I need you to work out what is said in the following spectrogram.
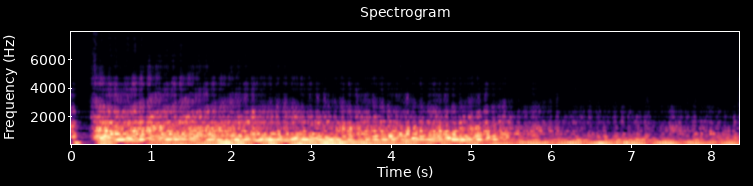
Thank you.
